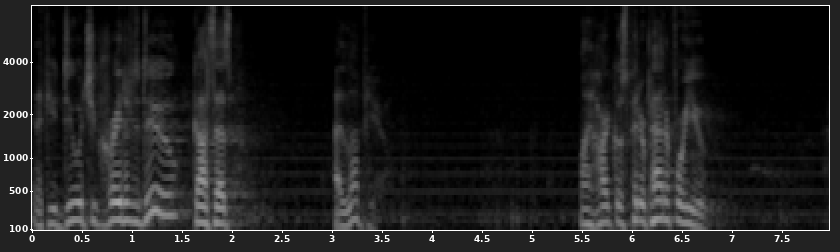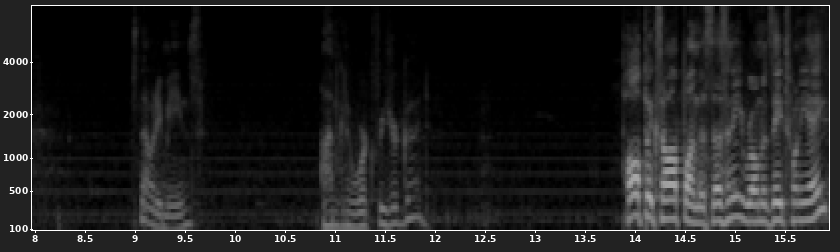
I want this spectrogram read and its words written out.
And if you do what you created to do, God says, I love you. My heart goes pitter patter for you. Not that what he means. I'm going to work for your good. Paul picks up on this, doesn't he? Romans 8 28.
